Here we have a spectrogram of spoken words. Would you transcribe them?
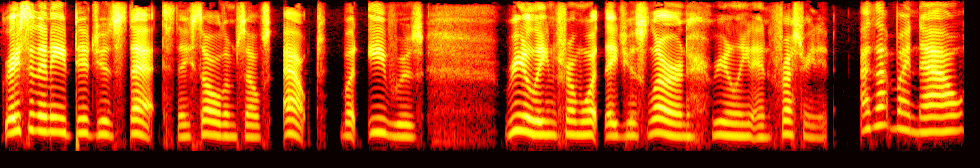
Grayson and Eve did just that. They saw themselves out, but Eve was reeling from what they just learned, reeling and frustrated. I thought by now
